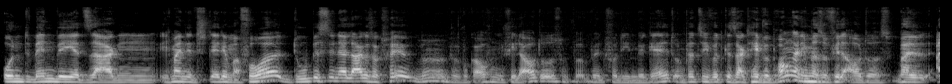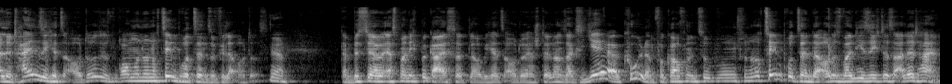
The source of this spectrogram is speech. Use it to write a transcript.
Und wenn wir jetzt sagen, ich meine, jetzt stell dir mal vor, du bist in der Lage, sagst, hey, wir verkaufen viele Autos, verdienen wir Geld und plötzlich wird gesagt, hey, wir brauchen gar nicht mehr so viele Autos, weil alle teilen sich jetzt Autos, jetzt brauchen wir nur noch 10% so viele Autos. Ja. Dann bist du ja erstmal nicht begeistert, glaube ich, als Autohersteller und sagst, yeah, cool, dann verkaufen wir in Zukunft nur noch 10% der Autos, weil die sich das alle teilen.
